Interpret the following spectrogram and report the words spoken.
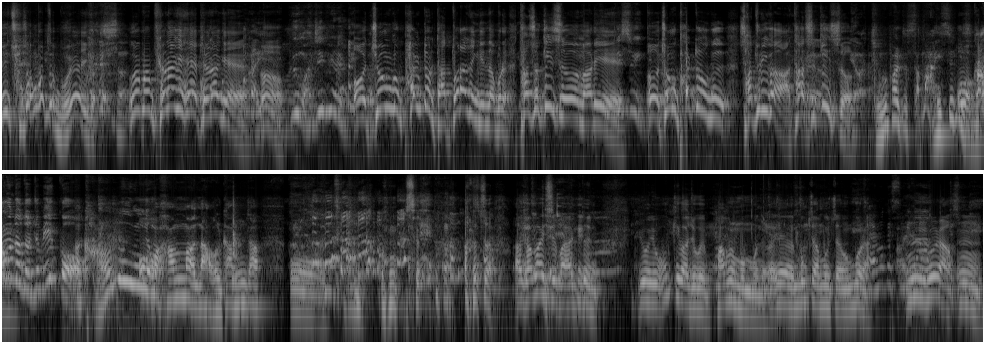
이 초장부터 뭐야 이거? 이거 뭐 편하게 해 편하게. 어. 그 완전 편해 어 전국 팔도를 다 돌아다닌다 보네. 다 섞여 있어 말이. 어 전국 팔도 그 사투리가 다 섞여 있어. 전국팔 때 많이 쓰기 어 강원도도 좀 있고. 아, 강원도도 어. 한마 나올 감자 어. 알았어. 아 가만히 있어봐. 하여튼 이거 이거 웃기가지고 밥을 못 먹네. 예, 먹자 먹자 뭐라. 잘 먹겠습니다. 음 뭐라. 음.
